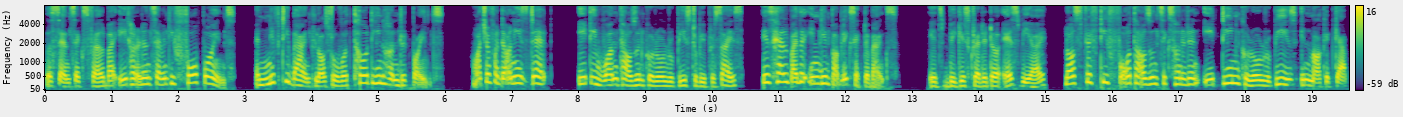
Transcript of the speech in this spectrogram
The Sensex fell by 874 points and Nifty Bank lost over 1300 points. Much of Adani's debt, 81,000 crore rupees to be precise, is held by the Indian public sector banks. Its biggest creditor, SBI, lost 54,618 crore rupees in market cap.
